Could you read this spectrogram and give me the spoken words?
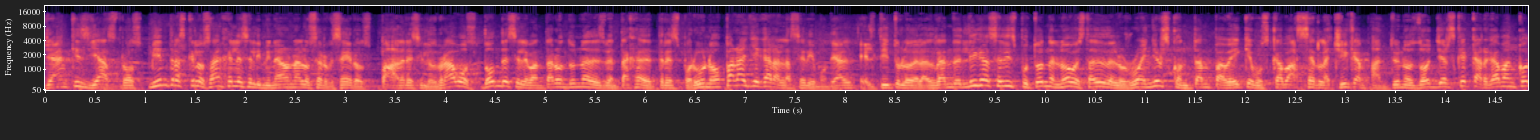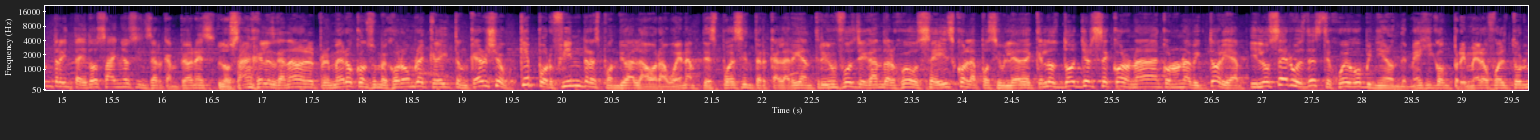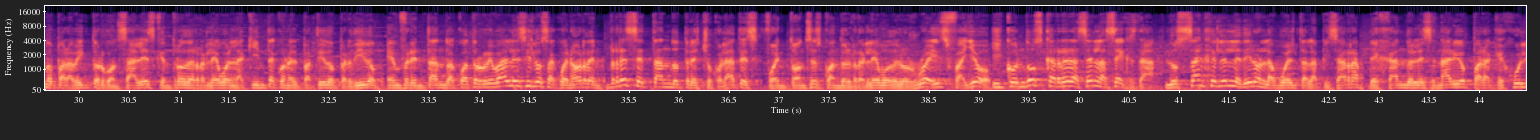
Yankees y Astros, mientras que Los Ángeles eliminaron a los cerveceros, Padres y los Bravos, donde se levantaron de una desventaja de 3 por 1 para llegar a la Serie Mundial. El título de las grandes ligas se disputó en el nuevo estadio de los Rangers con Tampa Bay que buscaba hacer la chica ante unos Dodgers que cargaban con 32 años sin ser campeones. Los Ángeles ganaron el primero con su mejor hombre Clayton Kershaw, que por fin respondió a la hora buena. Después intercalarían triunfos llegando al juego 6 con la posibilidad de que los Dodgers se coronaran con una victoria y los héroes de este juego vinieron de México. Primero fue el turno para Víctor González que entró de relevo en la quinta con el partido perdido, enfrentando a cuatro rivales y los sacó en orden, recetando tres chocolates. Fue entonces cuando el relevo de los Rays falló y con dos carreras en la sexta, Los Ángeles le dieron la vuelta a la pizarra, dejando el escenario para que Julio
